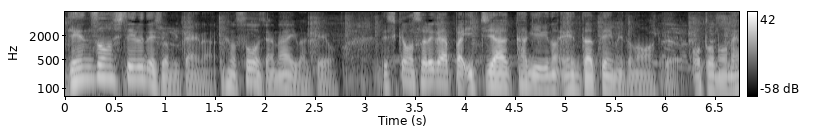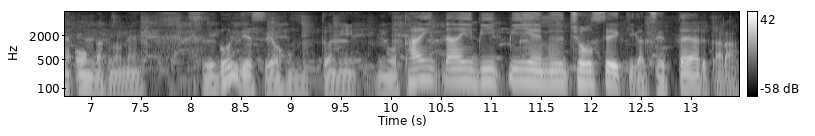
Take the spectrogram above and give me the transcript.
現存してるでしょみたいな。でもそうじゃないわけよ。でしかもそれがやっぱ一夜限りのエンターテインメントなわけ。音のね音楽のね。すごいですよ、本当に。もう体内 BPM 調整器が絶対あるから、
